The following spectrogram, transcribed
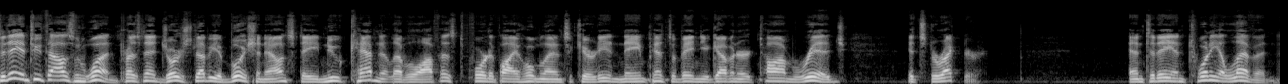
Today in 2001, President George W. Bush announced a new cabinet level office to fortify Homeland Security and named Pennsylvania Governor Tom Ridge its director. And today in 2011,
